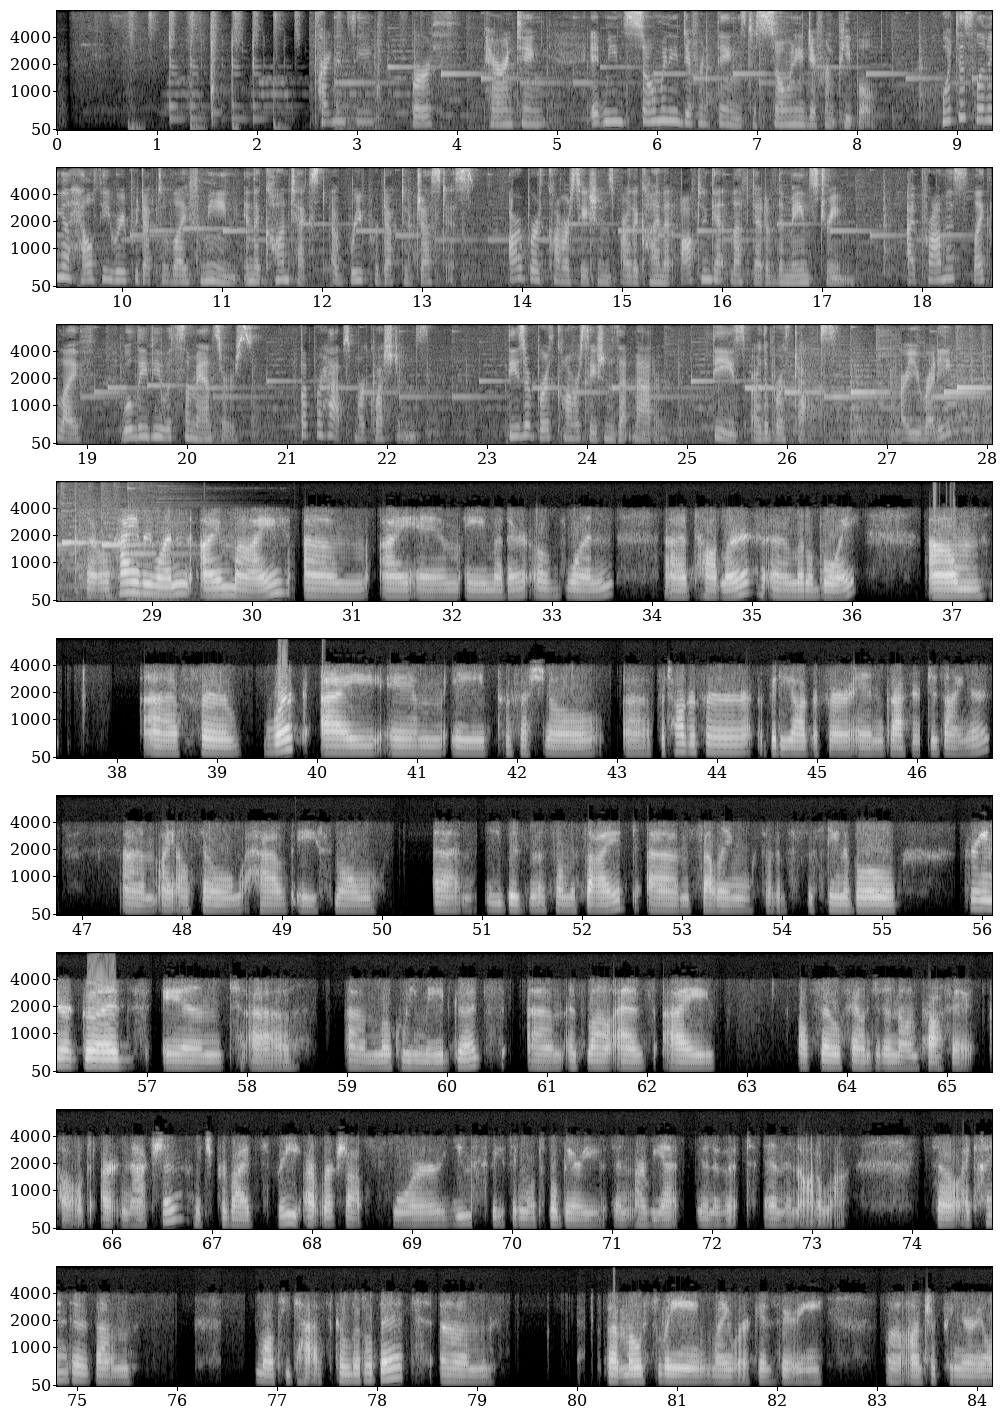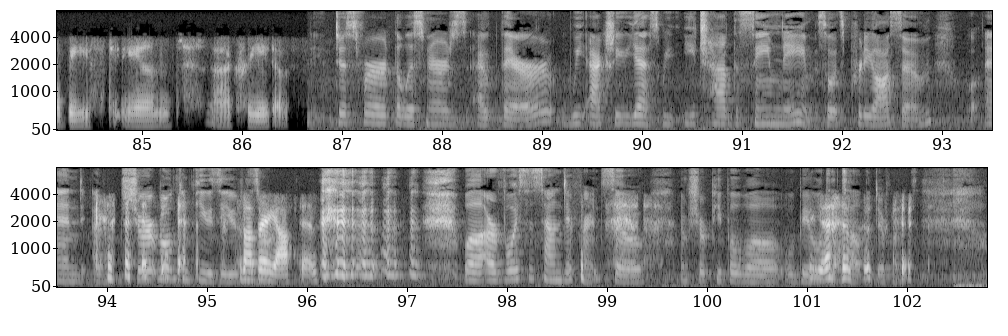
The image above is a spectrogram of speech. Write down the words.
Pregnancy, birth, parenting, it means so many different things to so many different people. What does living a healthy reproductive life mean in the context of reproductive justice? Our birth conversations are the kind that often get left out of the mainstream. I promise, like life, we'll leave you with some answers, but perhaps more questions. These are birth conversations that matter. These are the Birth Talks. Are you ready? So, hi everyone. I'm Mai. Um, I am a mother of one uh, toddler, a little boy. Um, uh, for work, I am a professional uh, photographer, videographer, and graphic designer. Um, I also have a small um, e-business on the side, um, selling sort of sustainable, greener goods and uh, um, locally made goods, um, as well as I also founded a nonprofit called Art in Action, which provides free art workshops for youth facing multiple barriers in Arviat, Nunavut, and in Ottawa. So I kind of um, multitask a little bit. Um, but mostly my work is very uh, entrepreneurial based and uh, creative. Just for the listeners out there, we actually, yes, we each have the same name, so it's pretty awesome. And I'm sure it won't confuse you. Not very often. well, our voices sound different, so I'm sure people will, will be able yeah. to tell the difference.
